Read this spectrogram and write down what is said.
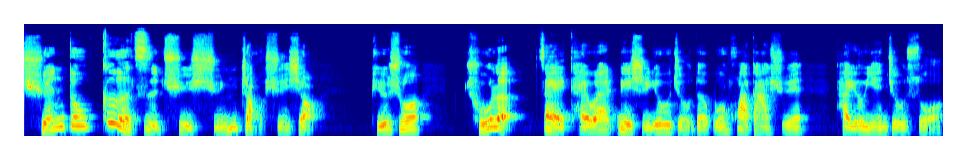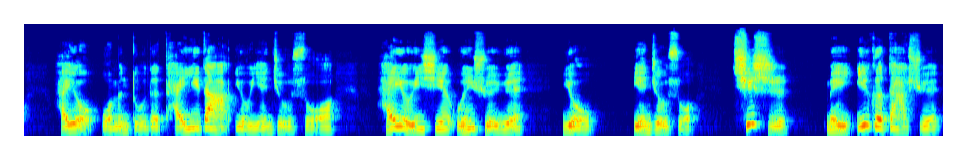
全都各自去寻找学校，比如说，除了在台湾历史悠久的文化大学，它有研究所；还有我们读的台艺大有研究所，还有一些文学院有研究所。其实每一个大学，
